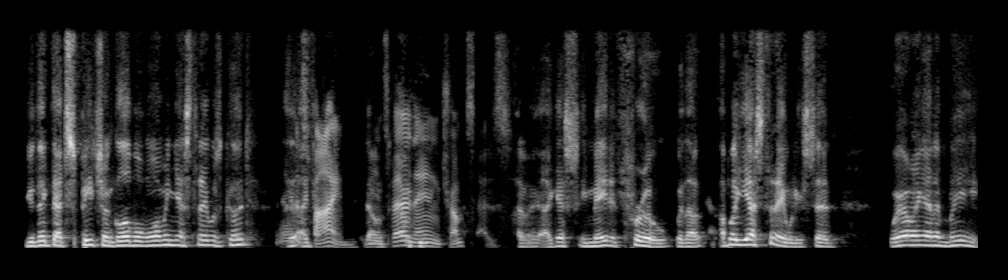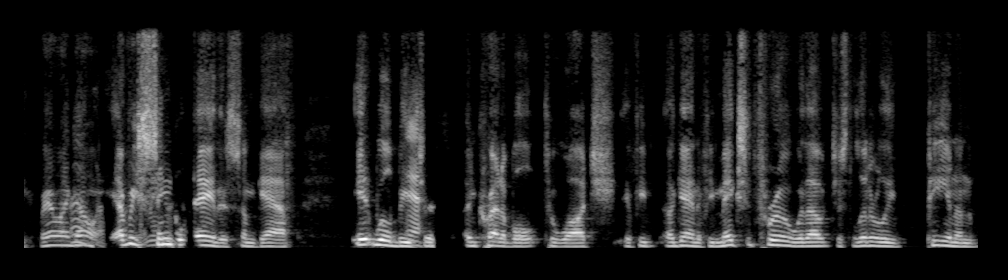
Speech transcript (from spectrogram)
you think that speech on global warming yesterday was good? It was I- fine. it's better than anything Trump says. I, mean, I guess he made it through without. How about yesterday when he said, Where am I going to be? Where am I going? Every single day, there's some gaff. It will be Yeah. just incredible to watch. If he again, if he makes it through without just literally peeing on,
